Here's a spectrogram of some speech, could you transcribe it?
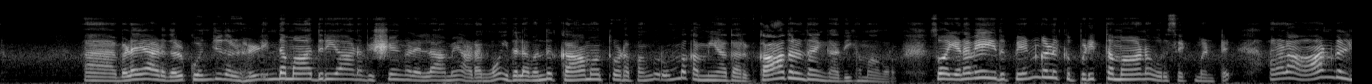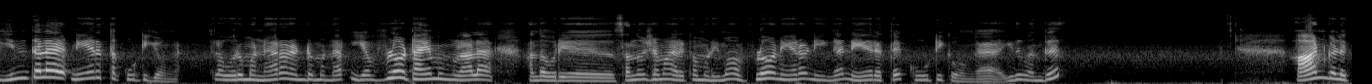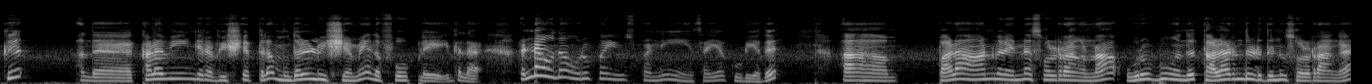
விளையாடுதல் கொஞ்சுதல்கள் இந்த மாதிரியான விஷயங்கள் எல்லாமே அடங்கும். இதில் வந்து காமத்தோட பங்கு ரொம்ப கம்மியாக தான் இருக்கும். காதல் தான் இங்கே அதிகமாக வரும். ஸோ எனவே இது பெண்களுக்கு பிடித்தமான ஒரு செக்மெண்ட்டு அதனால் ஆண்கள் இந்தல நேரத்தை கூட்டிக்கோங்க. இதில் ஒரு மணி நேரம் ரெண்டு மணி நேரம் எவ்வளோ டைம் உங்களால் அந்த ஒரு சந்தோஷமாக இருக்க முடியுமோ அவ்வளோ நேரம் நீங்கள் நேரத்தை கூட்டிக்கோங்க. இது வந்து ஆண்களுக்கு அந்த கலவிங்கிற விஷயத்தில் முதல் விஷயமே இந்த ஃபோ பிளே இதில். ரெண்டாவது தான் உறுப்பை யூஸ் பண்ணி செய்யக்கூடியது. பல ஆண்கள் என்ன சொல்கிறாங்கன்னா உறுப்பு வந்து தளர்ந்துடுதுன்னு சொல்கிறாங்க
